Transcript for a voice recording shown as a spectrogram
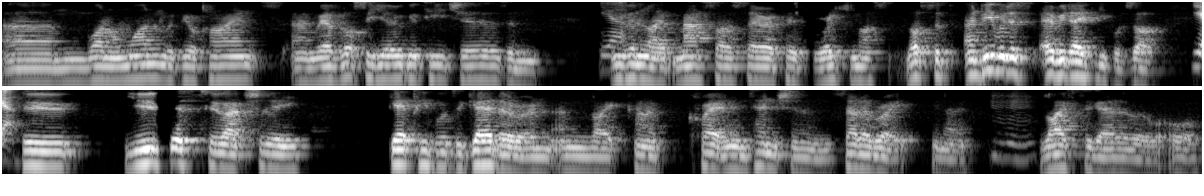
um, one-on-one with your clients. And we have lots of yoga teachers and Yeah. even like massage therapists, Reiki massage, lots of, and people just everyday people as well, Yes. who use this to actually get people together and, and like kind of create an intention and celebrate, you know, Mm-hmm. life together or, or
